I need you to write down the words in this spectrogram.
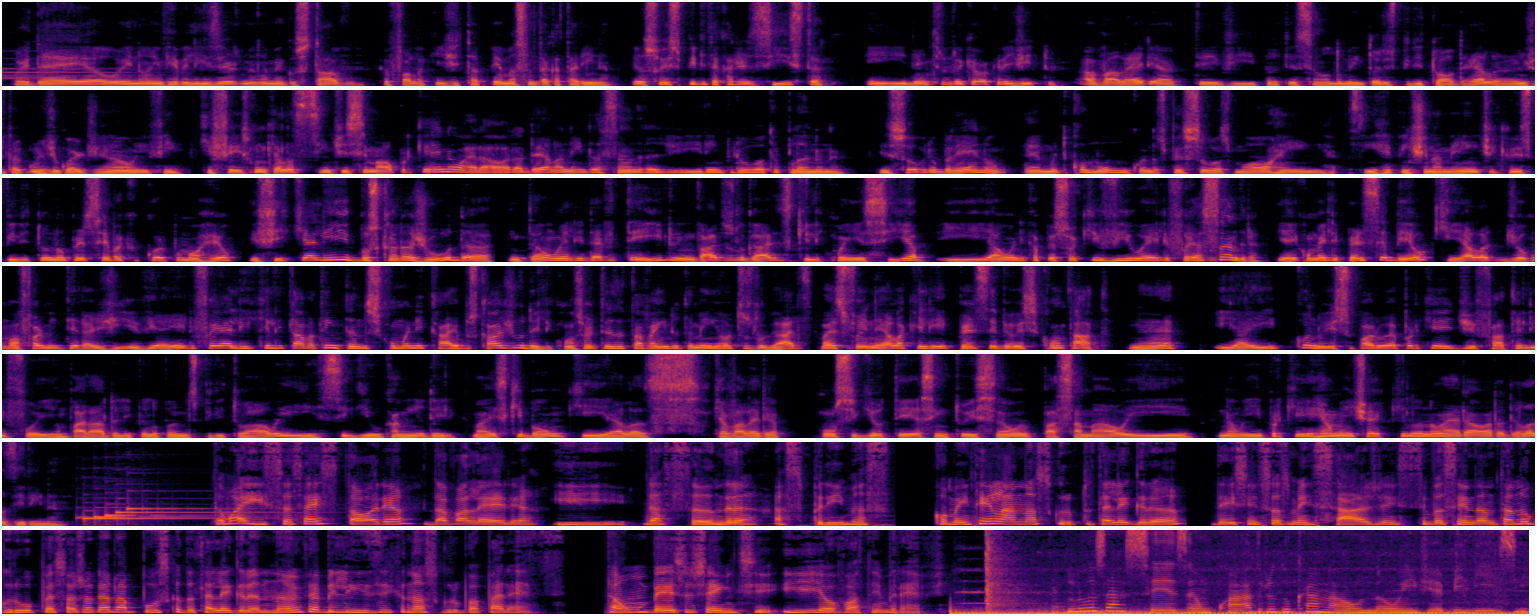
Oi, ideia. Oi, não inviabilizer. Meu nome é Gustavo. Eu falo aqui de Itapema, Santa Catarina. Eu sou espírita kardecista e dentro do que eu acredito, a Valéria teve proteção do mentor espiritual dela, anjo, anjo guardião, enfim, que fez com que ela se sentisse mal porque não era a hora dela nem da Sandra de irem para o outro plano, né? E sobre o Breno, é muito comum quando as pessoas morrem assim repentinamente que o espírito não perceba que o corpo morreu e fique ali buscando ajuda. Então ele deve ter ido em vários lugares que ele conhecia e a única pessoa que viu ele foi a Sandra. E aí como ele percebeu que ela de alguma forma interagia e via ele, foi ali que ele estava tentando se comunicar e buscar ajuda. Ele com certeza estava indo também em outros lugares, mas foi nela que ele percebeu esse contato, né? E aí, quando isso parou, é porque de fato ele foi amparado ali pelo plano espiritual e seguiu o caminho dele. Mas que bom que elas, que a Valéria conseguiu ter essa intuição, passar mal e não ir, porque realmente aquilo não era a hora delas irem, né? Então é isso, essa é a história da Valéria e da Sandra, as primas. Comentem lá no nosso grupo do Telegram, deixem suas mensagens. Se você ainda não está no grupo, é só jogar na busca do Telegram Não Inviabilize que o nosso grupo aparece. Então, um beijo, gente, e eu volto em breve. Luz Acesa é um quadro do canal Não Inviabilize.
